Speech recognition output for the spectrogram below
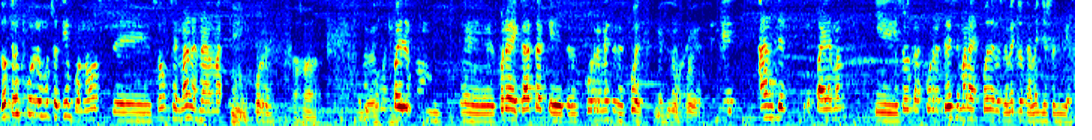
no transcurre mucho tiempo, ¿no? son semanas nada más sí. transcurre. Ajá. Entonces... como Spider-Man eh, fuera de casa que transcurre meses después. Meses después. Es antes de Spider-Man y solo transcurre tres semanas después de los eventos de Avengers Endgame.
